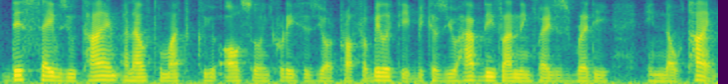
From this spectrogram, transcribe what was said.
this saves you time and automatically also increases your profitability because you have these landing pages ready in no time.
